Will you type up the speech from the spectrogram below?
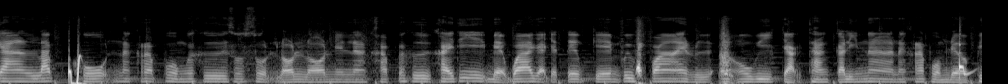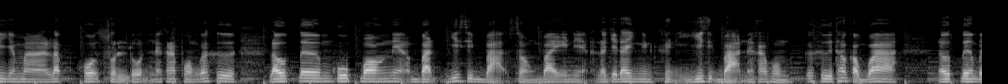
การรับโค้ดนะครับผมก็คือสดๆร้อนๆเนี่ยนะครับ ก็คือใครที่แบบว่าอยากจะเติมเกม Free Fire หรือ ROV จากทางกาลิน่านะครับผมเดี๋ยวพี่จะมารับโค้ดส่วนลดนะครับผมก็คือเราเติมคูปองเนี่ยบัตร 20 บาท 2 ใบเนี่ยเราจะได้เงินคืนอีก 20 บาทนะครับผมก็คือเท่ากับว่าเราเติมไป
